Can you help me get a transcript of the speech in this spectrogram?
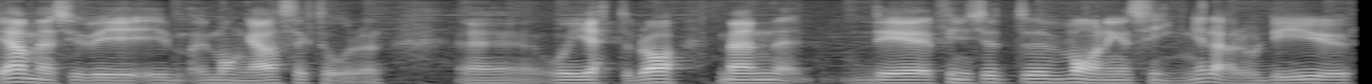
det används ju i, i, i många sektorer eh, och är jättebra. Men det finns ju ett eh, varningens finger där och det är ju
